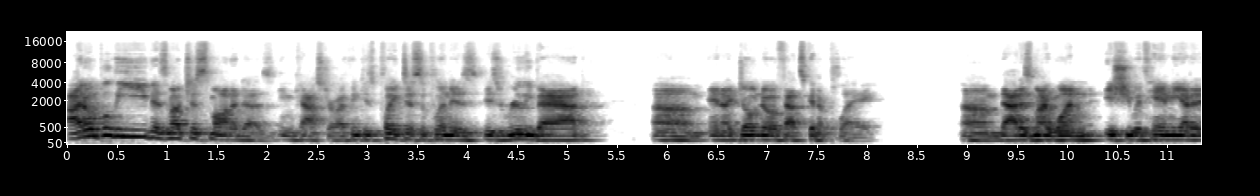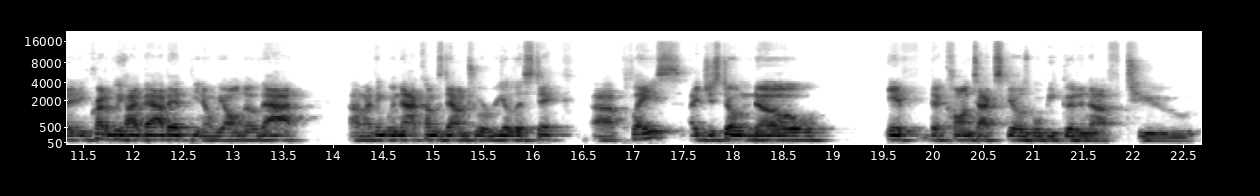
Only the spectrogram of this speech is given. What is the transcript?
I don't believe as much as Smata does in Castro. I think his plate discipline is is really bad, um, and I don't know if that's going to play. Um, that is my one issue with him. He had an incredibly high BABIP. You know, we all know that. Um, I think when that comes down to a realistic uh, place, I just don't know if the contact skills will be good enough to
